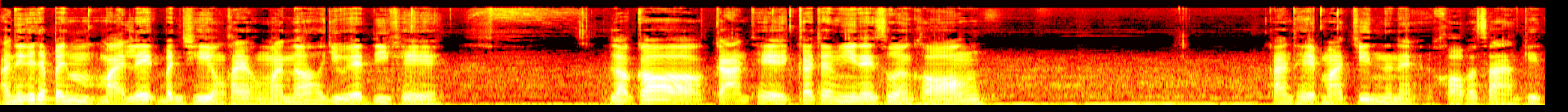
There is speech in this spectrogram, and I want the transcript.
อันนี้ก็จะเป็นหมายเลขบัญชีของใครของมันเนาะ USDK แล้วก็การเทรดก็จะมีในส่วนของ การเทรดมาจินนั่นแหละขอภาษาอังกฤษ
